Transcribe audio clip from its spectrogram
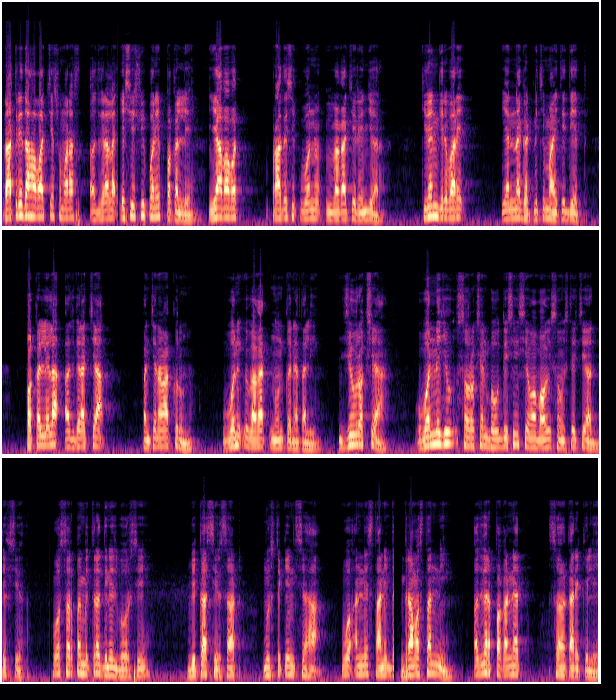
रात्री दहा वाजच्या सुमारास अजगराला यशस्वीपणे पकडले. याबाबत प्रादेशिक वन विभागाचे रेंजर किरण गिरवारे यांना घटनेची माहिती देत पकडलेला अजगराच्या पंचनामा करून वन विभागात नोंद करण्यात आली. जीवरक्षा वन्यजीव संरक्षण बहुद्देशीय सेवाभावी संस्थेचे अध्यक्ष व सर्पमित्र दिनेश बोरसे विकास शिरसाट मुस्तकीन शहा व अन्य स्थानिक ग्रामस्थांनी अजगर पकडण्यात सहकार्य केले.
